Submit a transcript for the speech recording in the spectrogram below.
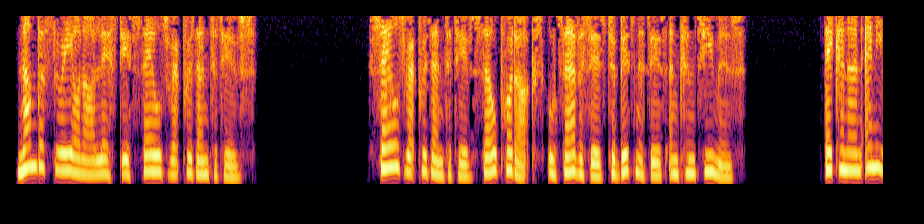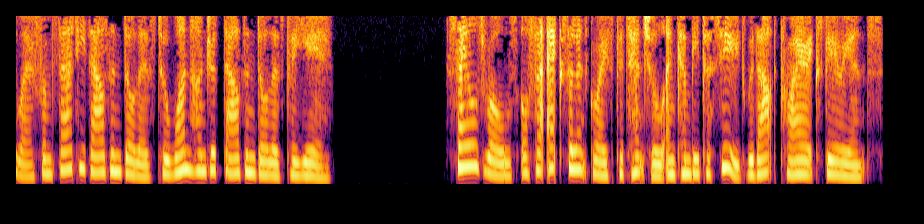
Number three on our list is sales representatives. Sales representatives sell products or services to businesses and consumers. They can earn anywhere from $30,000 to $100,000 per year. Sales roles offer excellent growth potential and can be pursued without prior experience.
